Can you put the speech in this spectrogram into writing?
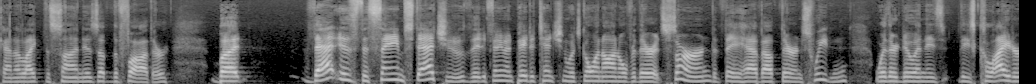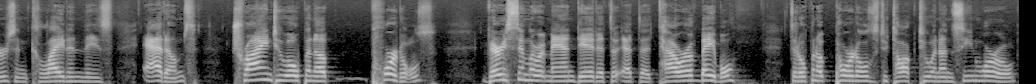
kind of like the son is of the father. But that is the same statue that, if anyone paid attention what's going on over there at CERN, that they have out there in Sweden, where they're doing these, these colliders and colliding these atoms, trying to open up portals, very similar what man did at the, at the Tower of Babel, to open up portals to talk to an unseen world.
